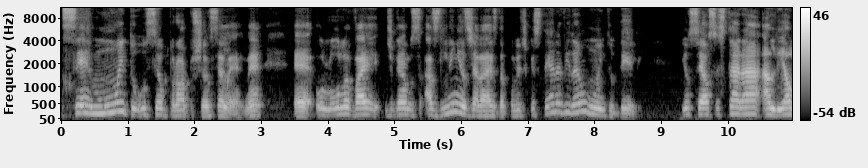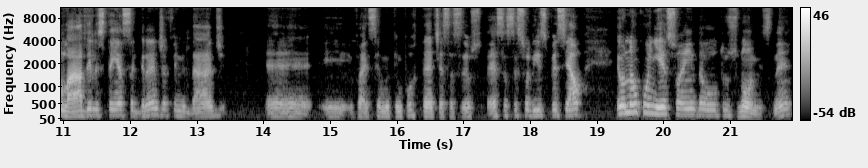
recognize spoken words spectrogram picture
ser muito o seu próprio chanceler. Né? É, o Lula vai, digamos, as linhas gerais da política externa virão muito dele e o Celso estará ali ao lado. Eles têm essa grande afinidade é, e vai ser muito importante essa, essa assessoria especial. Eu não conheço ainda outros nomes, né?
